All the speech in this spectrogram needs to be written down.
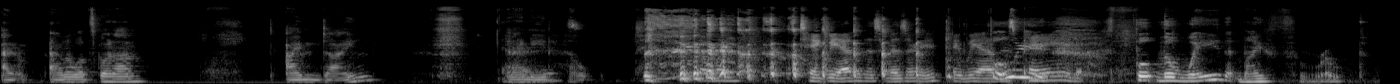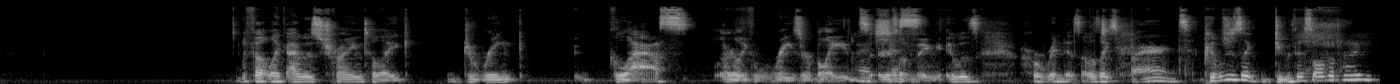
I don't, I don't know what's going on. I'm dying, and I need help. Take me out of this misery. Take me out of this pain. But the way that my throat felt like I was trying to like drink glass or like razor blades It's or just- something. It was horrendous. I was like, burns. people just like do this all the time.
